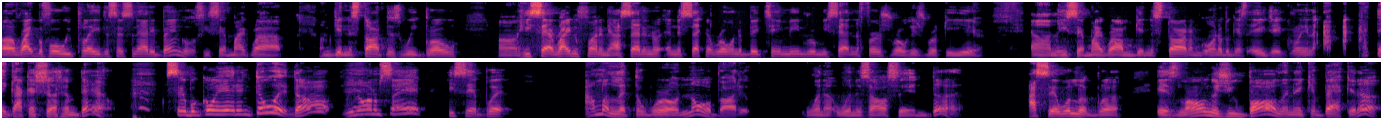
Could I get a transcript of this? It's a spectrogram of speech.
uh, right before we played the Cincinnati Bengals. He said, "Mike Rob, I'm getting a start this week, bro." Uh, he sat right in front of me. I sat in the, in the second row in the big team meeting room. He sat in the first row his rookie year. Um, he said, Mike Rob, I'm getting a start. I'm going up against AJ Green. I, I think I can shut him down. I said, Well, go ahead and do it, dog. You know what I'm saying? He said, But I'm gonna let the world know about it when uh, when it's all said and done. I said, well, look, bro, as long as you balling and can back it up,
